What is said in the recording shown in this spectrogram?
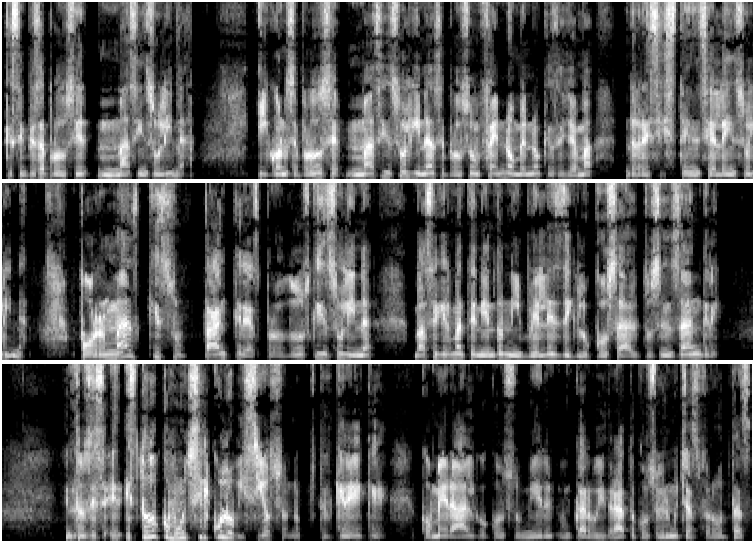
que se empieza a producir más insulina. Y cuando se produce más insulina, se produce un fenómeno que se llama resistencia a la insulina. Por más que su páncreas produzca insulina, va a seguir manteniendo niveles de glucosa altos en sangre. Entonces, es, todo como un círculo vicioso, ¿no? Usted cree que comer algo, consumir un carbohidrato, consumir muchas frutas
